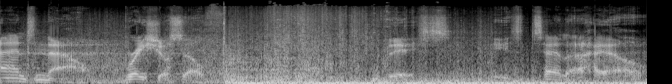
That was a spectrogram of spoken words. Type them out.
And now, brace yourself. This is Telehell. On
